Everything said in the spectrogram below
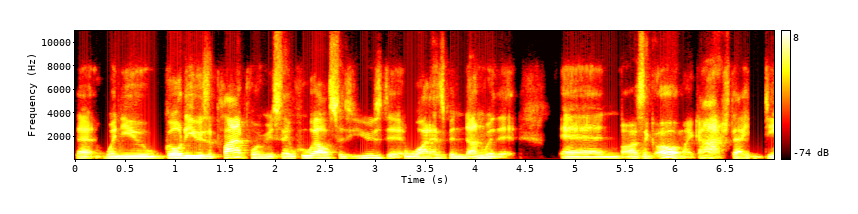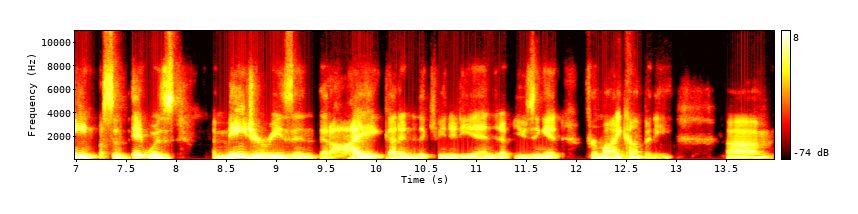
that when you go to use a platform, you say, who else has used it? What has been done with it? And I was like, oh my gosh, that Dean. So it was a major reason that I got into the community and ended up using it for my company. Um,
